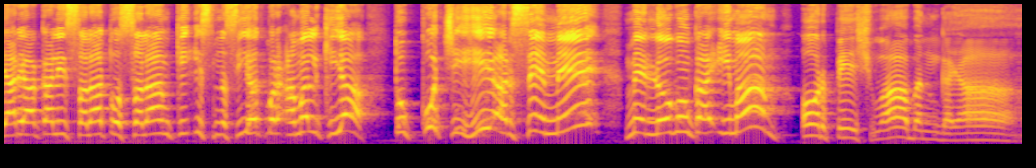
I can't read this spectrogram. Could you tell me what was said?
प्यारे अकाली सलात सलाम की इस नसीहत पर अमल किया तो कुछ ही अरसे में मैं लोगों का इमाम और पेशवा बन गया।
